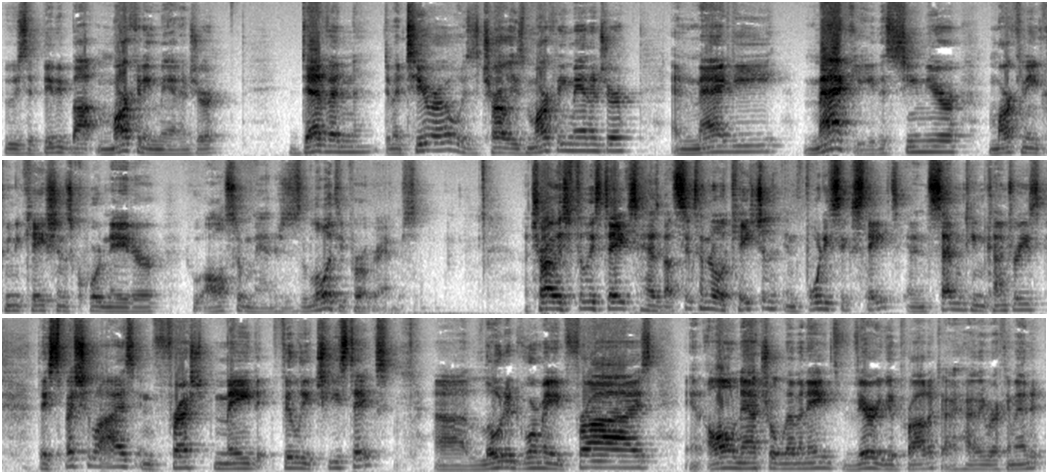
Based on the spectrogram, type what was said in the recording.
who's a Bibibop marketing manager, Devin Demetiro, who's Charlie's marketing manager, and Maggie Mackey, the senior marketing communications coordinator, who also manages the loyalty programs. Uh, Charlie's Philly Steaks has about 600 locations in 46 states and in 17 countries. They specialize in fresh made Philly cheesesteaks, uh, loaded gourmet fries, and all natural lemonades. Very good product. I highly recommend it.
